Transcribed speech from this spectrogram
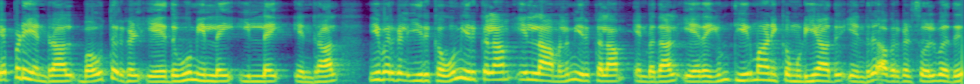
எப்படி என்றால் பௌத்தர்கள் எதுவும் இல்லை இல்லை என்றால் இவர்கள் இருக்கவும் இருக்கலாம் இல்லாமலும் இருக்கலாம் என்பதால் எதையும் தீர்மானிக்க முடியாது என்று அவர்கள் சொல்வது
